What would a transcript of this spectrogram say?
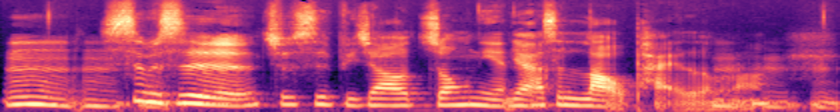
嗯嗯，是不是就是比较中年？它是老牌了嘛？嗯嗯，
